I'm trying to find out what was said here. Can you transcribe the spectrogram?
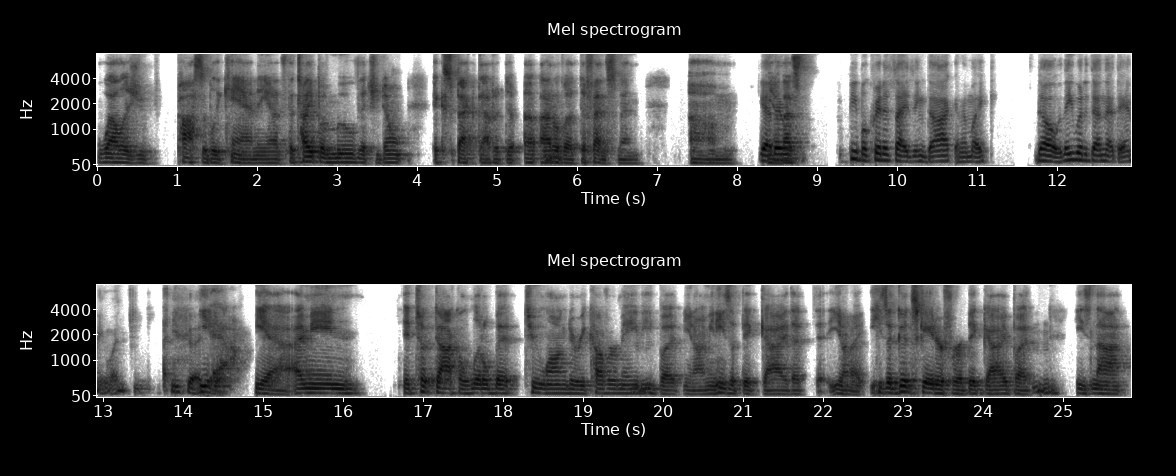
well as you possibly can. You know, it's the type of move that you don't expect out of de- uh, out of a defenseman. Um, yeah, there know, was people criticizing Dach, and I'm like, no, they would have done that to anyone. Yeah, yeah. I mean, it took Dach a little bit too long to recover, maybe, mm-hmm. but you know, I mean, he's a big guy that you know he's a good skater for a big guy, but mm-hmm. he's not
